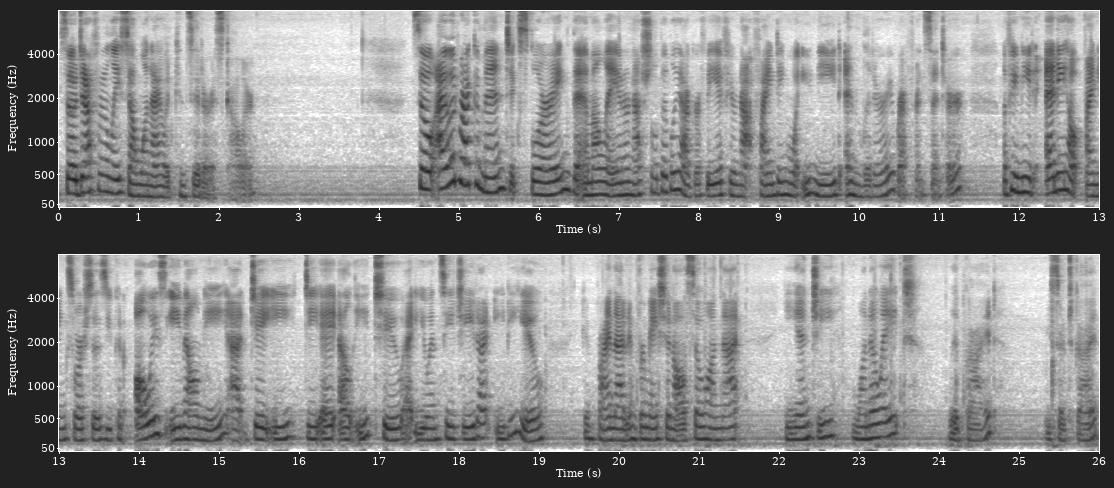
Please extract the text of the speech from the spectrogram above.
So definitely someone I would consider a scholar. So I would recommend exploring the MLA International Bibliography if you're not finding what you need in Literary Reference Center. If you need any help finding sources, you can always email me at jedale2 at uncg.edu you can find that information also on that ENG 108 LibGuide, research guide.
